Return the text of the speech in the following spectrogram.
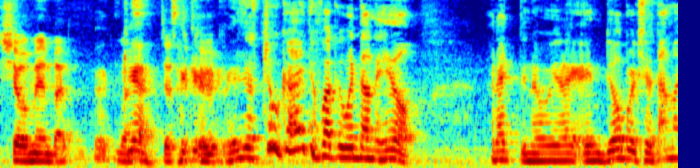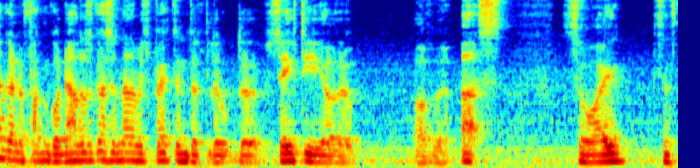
Showman, but yeah, just a kook. There's two guys that fucking went down the hill, and I, you know, and I- Dilberg says, "I'm not gonna fucking go down. Those guys are not respecting the, the, the safety of the of the, us." So I, since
